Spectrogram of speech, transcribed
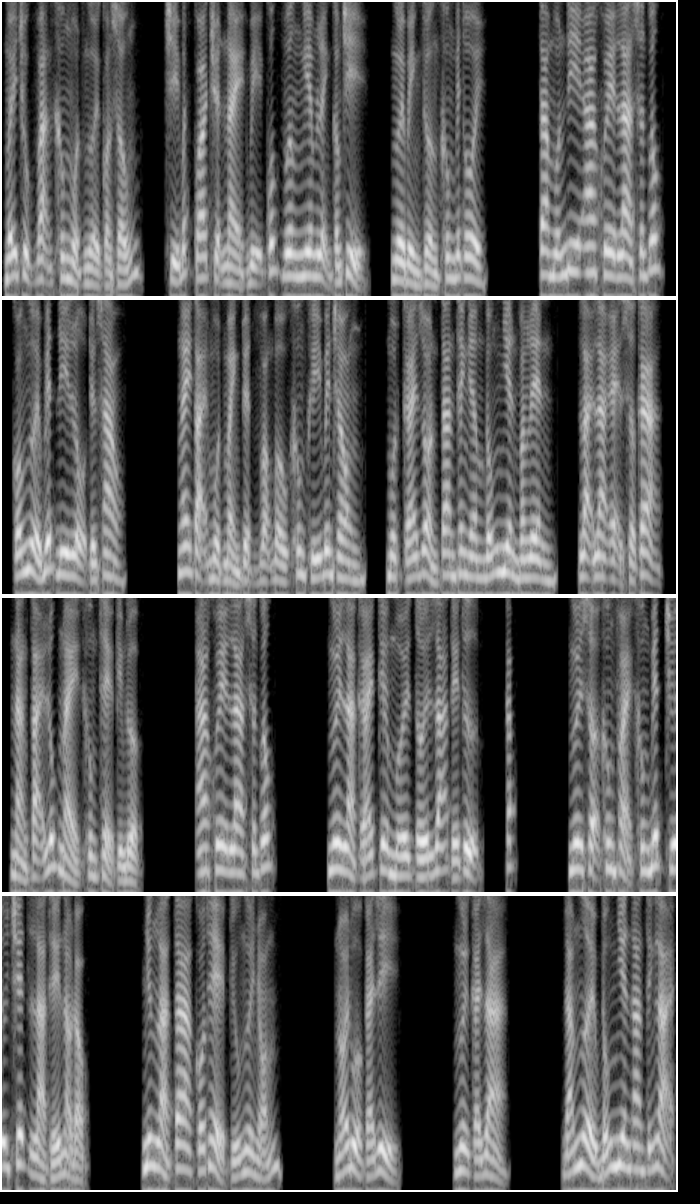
mấy chục vạn không một người còn sống, chỉ bất quá chuyện này bị quốc vương nghiêm lệnh cấm chỉ, người bình thường không biết thôi. Ta muốn đi A Khuê La Sơn Cốc, có người biết đi lộ tuyến sao? Ngay tại một mảnh tuyệt vọng bầu không khí bên trong, một cái giòn tan thanh âm bỗng nhiên vang lên, lại là ẹ sở cả, nàng tại lúc này không thể kìm được. A Khuê La Sơn Cốc, ngươi là cái kia mới tới giã tế tự, cắp. Ngươi sợ không phải không biết chữ chết là thế nào đọc, nhưng là ta có thể cứu ngươi nhóm. Nói đùa cái gì? Ngươi cái già, Đám người bỗng nhiên an tĩnh lại,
